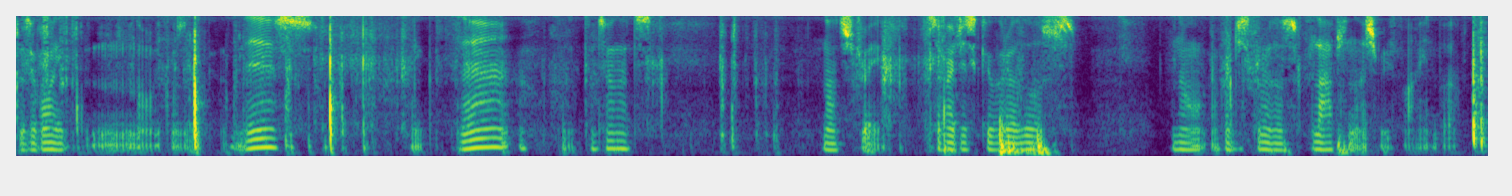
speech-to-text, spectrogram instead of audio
Does it go like, no, it goes like this, like that. You can tell that's not straight. So if I just get rid of those, no, if I just rid of those flaps, then that should be fine, but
